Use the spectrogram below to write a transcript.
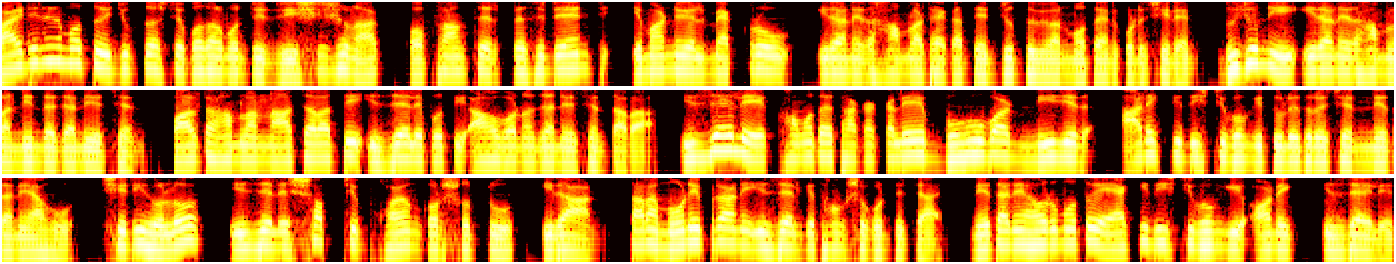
বাইডেনের মতোই যুক্তরাষ্ট্রের প্রধানমন্ত্রী ঋষি সুনাক ও ফ্রান্সের প্রেসিডেন্ট ইমানুয়েল ম্যাক্রো ইরানের হামলা ঠেকাতে যুদ্ধ বিমান মোতায়েন করেছিলেন। দুজনই ইরানের হামলার নিন্দা জানিয়েছেন। পাল্টা হামলা না চালাতে ইসরায়েলের প্রতি আহ্বানও জানিয়েছেন তারা। ইসরায়েলে ক্ষমতায় থাকাকালে বহুবার নিজের আরেকটি দৃষ্টিভঙ্গি তুলে ধরেছেন নেতানিয়াহু। সেটি হলো, ইসরায়েলের সবচেয়ে ভয়ঙ্কর শত্রু ইরান। তারা মনে প্রাণে ইসরায়েলকে ধ্বংস করতে চায়। নেতানিয়াহুর মতো একই দৃষ্টিভঙ্গি অনেক ইসরায়েলের।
